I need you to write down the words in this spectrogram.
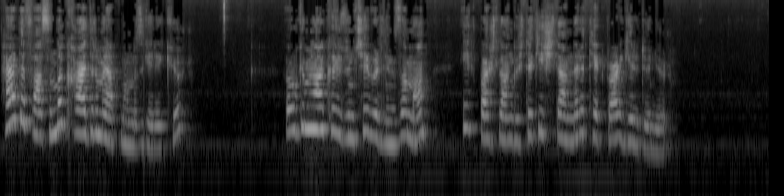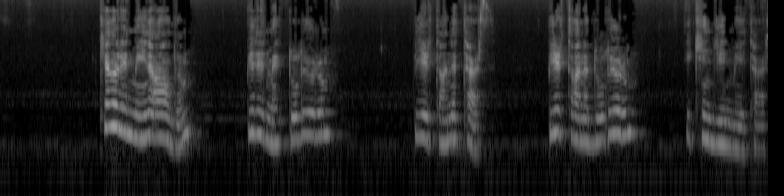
Her defasında kaydırma yapmamız gerekiyor. Örgümün arka yüzünü çevirdiğim zaman ilk başlangıçtaki işlemlere tekrar geri dönüyorum. Kenar ilmeğini aldım. Bir ilmek doluyorum. Bir tane ters. Bir tane doluyorum. İkinci ilmeği ters.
